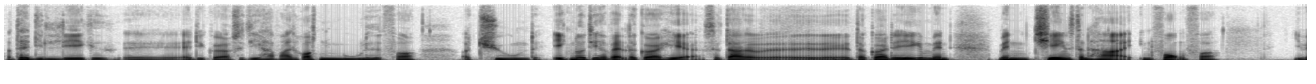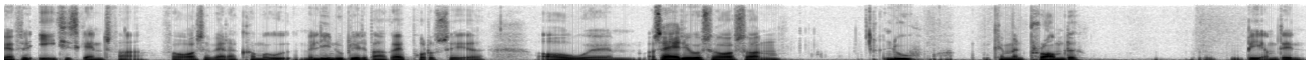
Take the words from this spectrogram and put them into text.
og der er de lækket, øh, at de gør. Så de har faktisk også en mulighed for at tune det. Ikke noget, de har valgt at gøre her, så der, øh, der gør det ikke, men, men tjenesten har en form for i hvert fald etisk ansvar for også, hvad der kommer ud. Men lige nu bliver det bare reproduceret, og, øh, og så er det jo så også sådan, nu kan man prompte, bede om den,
